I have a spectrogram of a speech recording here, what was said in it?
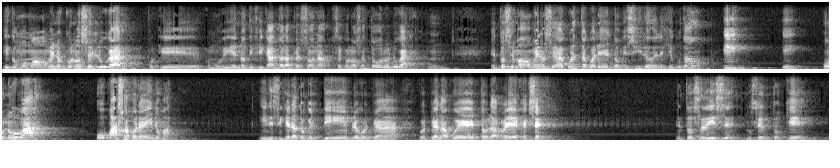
y como más o menos conoce el lugar, porque como viven notificando a las personas, se conocen todos los lugares. Entonces más o menos se da cuenta cuál es el domicilio del ejecutado y, y o no va o pasa por ahí nomás. Y ni siquiera toca el timbre, golpea golpea la puerta o la reja, etc. Entonces dice, ¿no es cierto?, que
